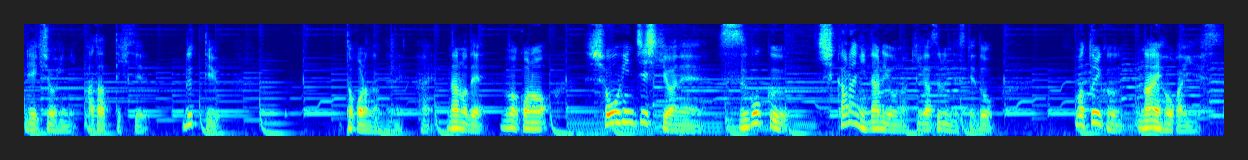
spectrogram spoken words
利益商品に当たってきてるっていうところなんでね。はい。なので、まあ、この商品知識はね、すごく力になるような気がするんですけど、まあ、とにかくない方がいいです。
